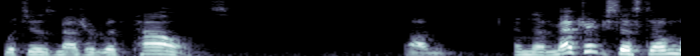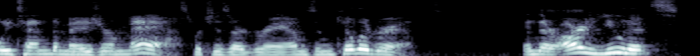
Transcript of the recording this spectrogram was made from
which is measured with pounds. Um, in the metric system, we tend to measure mass, which is our grams and kilograms. And there are units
